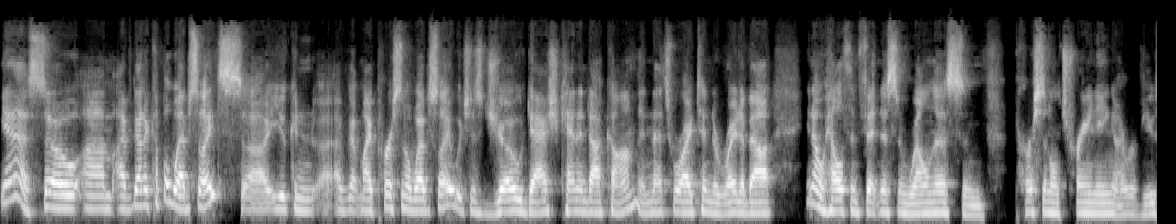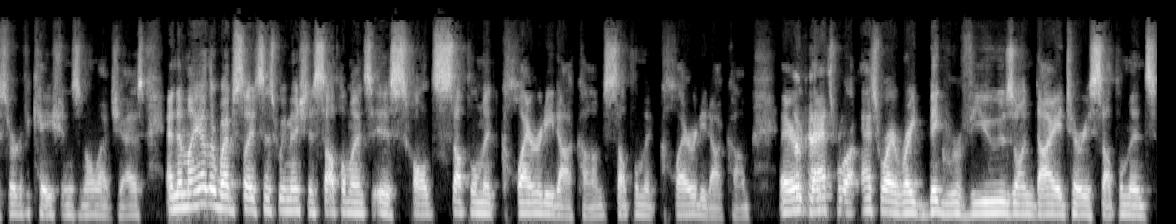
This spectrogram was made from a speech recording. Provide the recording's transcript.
Yeah, so um, I've got a couple websites. Uh, you can, uh, I've got my personal website, which is joe-cannon.com, and that's where I tend to write about, you know, health and fitness and wellness and personal training. I review certifications and all that jazz. And then my other website, since we mentioned supplements, is called supplementclarity.com. Supplementclarity.com. There, okay. That's where that's where I write big reviews on dietary supplements.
